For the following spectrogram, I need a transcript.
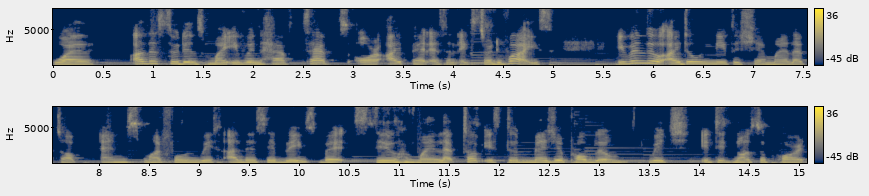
while other students might even have tabs or iPad as an extra device. Even though I don't need to share my laptop and smartphone with other siblings, but still my laptop is the major problem which it did not support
